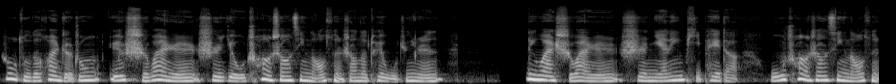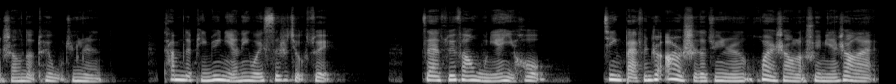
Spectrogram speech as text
入组的患者中，约十万人是有创伤性脑损伤的退伍军人，另外十万人是年龄匹配的无创伤性脑损伤的退伍军人，他们的平均年龄为四十九岁。在随访五年以后，近百分之二十的军人患上了睡眠障碍。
